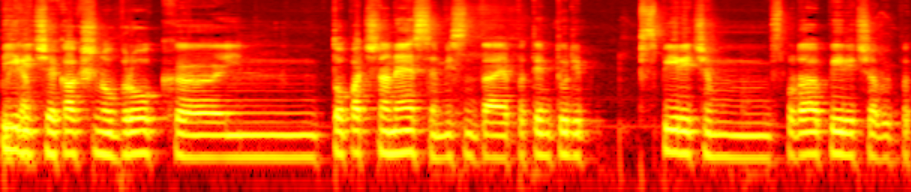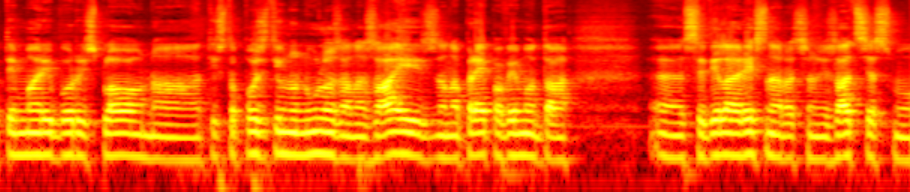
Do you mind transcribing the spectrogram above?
Pirič je kakšen obrok eh, in to pač nanese. Mislim, da je potem tudi s Piričem, s prodajo Piriča, bi potem Maribor izplaval na tisto pozitivno nulo za nazaj, za naprej pa vemo, da eh, se dela resna racionalizacija. Smo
